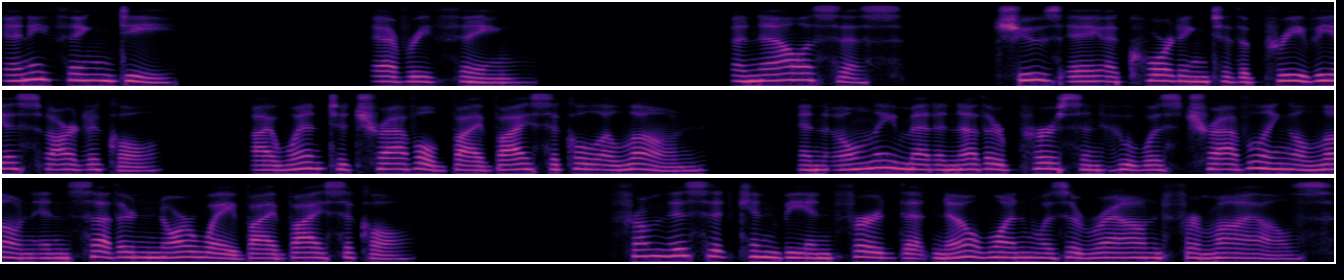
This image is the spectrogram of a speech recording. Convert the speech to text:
Anything D. Everything. Analysis Choose A according to the previous article. I went to travel by bicycle alone, and only met another person who was traveling alone in southern Norway by bicycle. From this it can be inferred that no one was around for miles.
